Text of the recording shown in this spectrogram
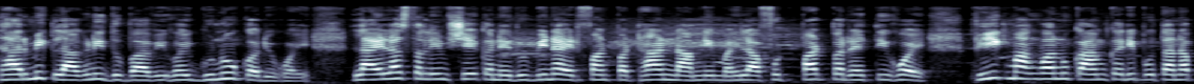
ધાર્મિક લાગણી દુભાવી હોય, ગુનો કર્યો હોય. લાયલા સલીમ શેખ અને રૂબીના ઇરફાન પઠાણ નામની મહિલા ફૂટપાથ પર રહેતી હોય, ભીખ માંગવાનું કામ કરી પોતાના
